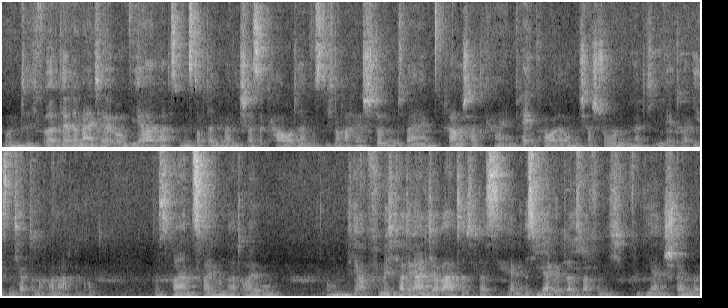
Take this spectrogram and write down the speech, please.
Und ich, der, der meinte ja irgendwie, ja, du hattest mir das doch dann über Nishas Account. Dann wusste ich noch, ach ja, stimmt, weil Ramesh hat kein Paypal, aber Nisha schon. Und dann hatte ich ihm Geld überwiesen. Ich habe dann nochmal nachgeguckt. Das waren 200 Euro. Und ja, für mich, ich hatte gar nicht erwartet, dass er mir das wiedergibt. Also es war für mich wie eine Spende.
